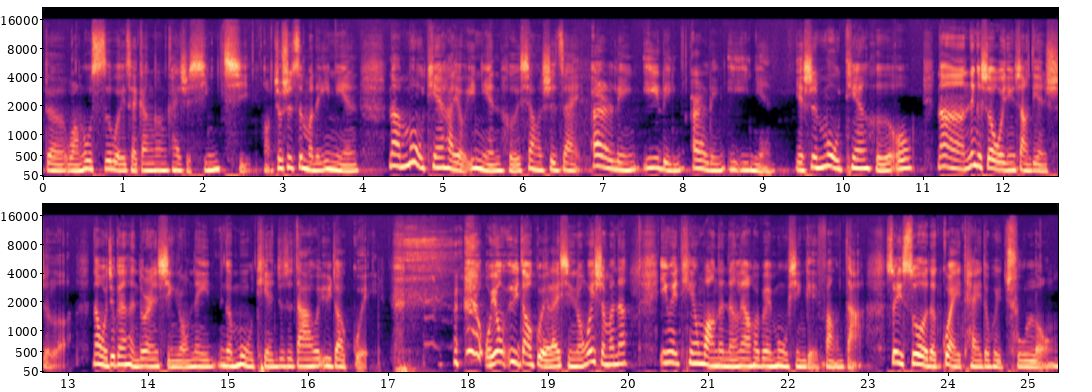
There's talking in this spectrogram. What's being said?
的网络思维才刚刚开始兴起。啊、哦，就是这么的一年。那木天还有一年合相是在二零一零二零一一年，也是木天合哦。那那个时候我已经上电视了。那我就跟很多人形容那那个木天，就是大家会遇到鬼。我用遇到鬼来形容，为什么呢？因为天王的能量会被木星给放大，所以所有的怪胎都会出笼，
